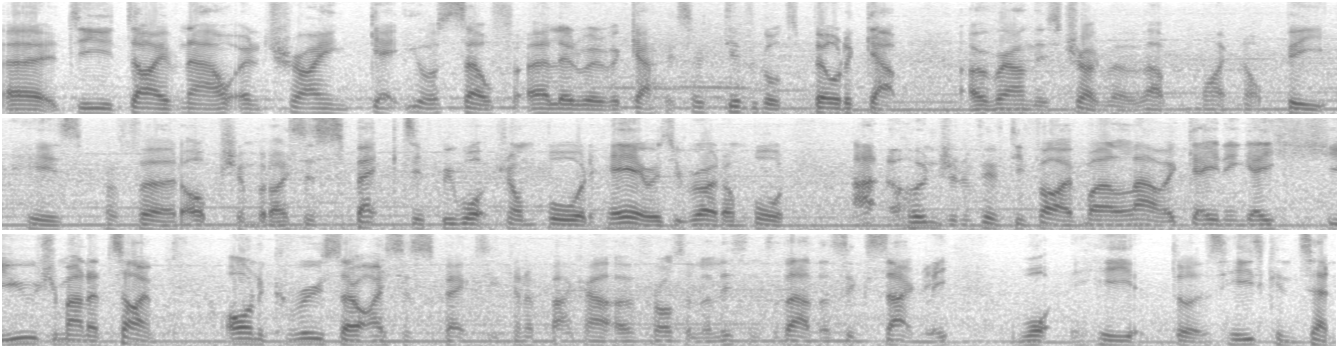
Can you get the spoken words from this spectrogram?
uh, do you dive now and try and get yourself a little bit of a gap? It's so difficult to build a gap around this track that that might not be his preferred option. But I suspect if we watch on board here as we ride on board at 155 mile an hour, gaining a huge amount of time on Caruso, I suspect he's going to back out of throttle and listen to that. That's exactly what he does. He's content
